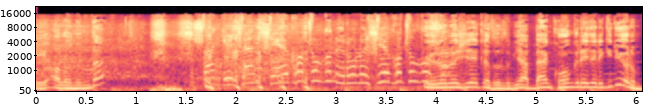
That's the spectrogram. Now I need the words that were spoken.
e, alanında Sen geçen şeye katıldın, ürolojiye katıldın. ürolojiye katıldım. Ya ben kongrelere gidiyorum.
